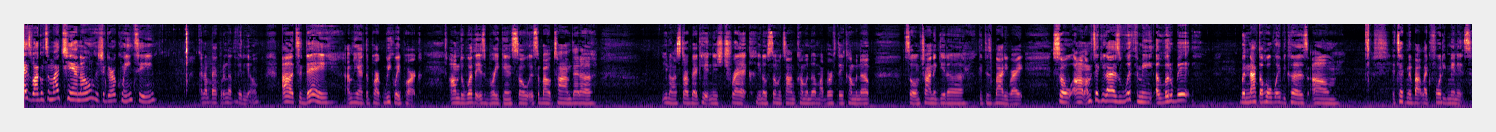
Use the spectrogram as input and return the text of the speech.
guys welcome to my channel. It's your girl Queen Tee. And i'm back with another video. Uh today i'm here at the park Weequahic park. Um the weather is breaking so it's about time that uh you know i start back hitting this track. You know summertime coming up my birthday coming up. So i'm trying to get uh get this body right. So um i'm gonna take you guys with me a little bit but not the whole way because um it took me about like 40 minutes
